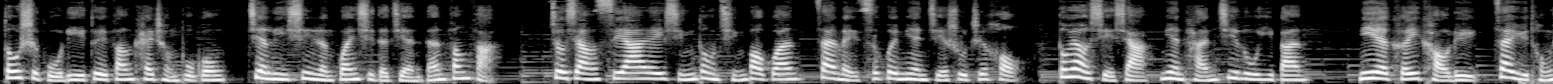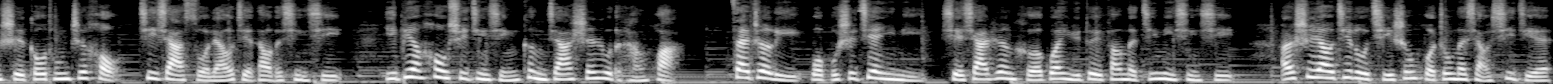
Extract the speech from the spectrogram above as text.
都是鼓励对方开诚布公、建立信任关系的简单方法。就像 CIA 行动情报官在每次会面结束之后都要写下面谈记录一般，你也可以考虑在与同事沟通之后记下所了解到的信息，以便后续进行更加深入的谈话。在这里，我不是建议你写下任何关于对方的机密信息，而是要记录其生活中的小细节，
